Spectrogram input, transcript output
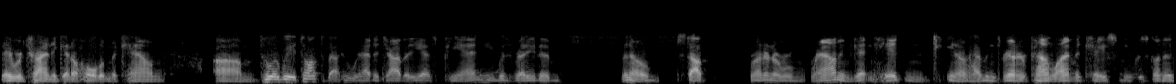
they were trying to get a hold of McCown, um, who we had talked about, who had a job at ESPN. He was ready to, you know, stop running around and getting hit and you know having 300 pound lineman chase him. He was going to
